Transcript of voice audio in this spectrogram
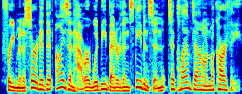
Friedman asserted that Eisenhower would be better than Stevenson to clamp down on McCarthy.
